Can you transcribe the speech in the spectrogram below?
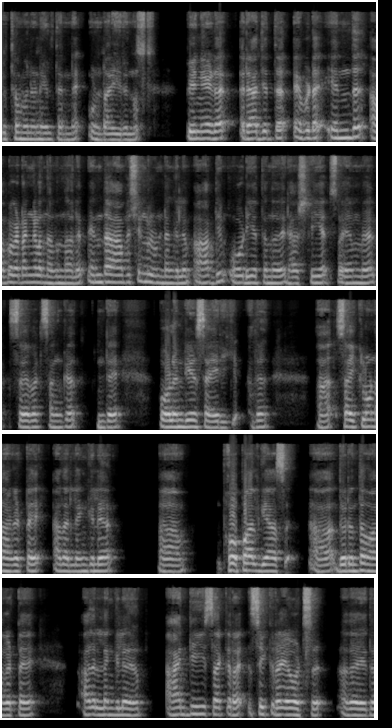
യുദ്ധമുന്നണിയിൽ തന്നെ ഉണ്ടായിരുന്നു. പിന്നീട് രാജ്യത്ത് എവിടെ എന്ത് അപകടങ്ങൾ നടന്നാലും എന്ത് ആവശ്യങ്ങൾ ഉണ്ടെങ്കിലും ആദ്യം ഓടിയെത്തുന്നത് രാഷ്ട്രീയ സ്വയം സേവക് സംഘത്തിന്റെ വോളണ്ടിയേഴ്സ് ആയിരിക്കും. അത് സൈക്ലോൺ ആകട്ടെ അതല്ലെങ്കിൽ ഭോപ്പാൽ ഗ്യാസ് ദുരന്തമാകട്ടെ അതല്ലെങ്കിൽ ആന്റി സക്ര സിക്രയോട്സ് അതായത്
